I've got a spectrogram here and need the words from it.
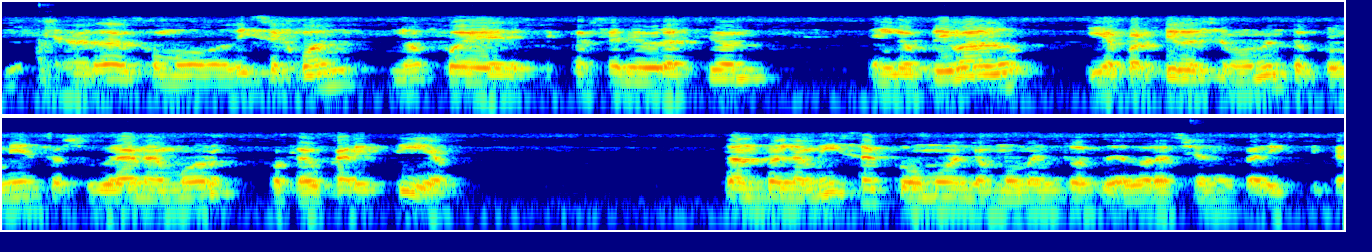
Es verdad, como dice Juan, no fue esta celebración en lo privado y a partir de ese momento comienza su gran amor por la Eucaristía, tanto en la misa como en los momentos de adoración eucarística.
